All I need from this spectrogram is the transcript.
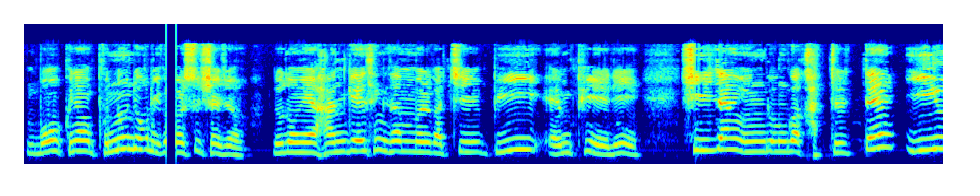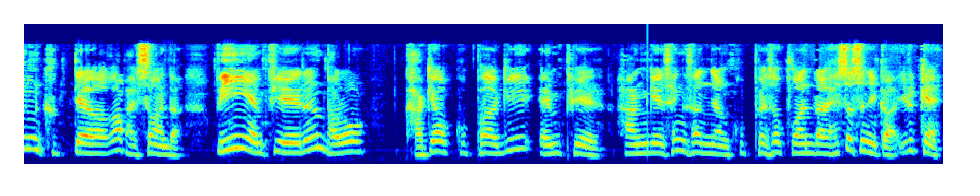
뭐 그냥 본능적으로 이걸 쓰셔야죠. 노동의 한계 생산물 가치 BMPL이 시장 임금과 같을 때 이윤 극대화가 발생한다. BMPL은 바로 가격 곱하기 MPL 한계 생산량 곱해서 구한다 했었으니까 이렇게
